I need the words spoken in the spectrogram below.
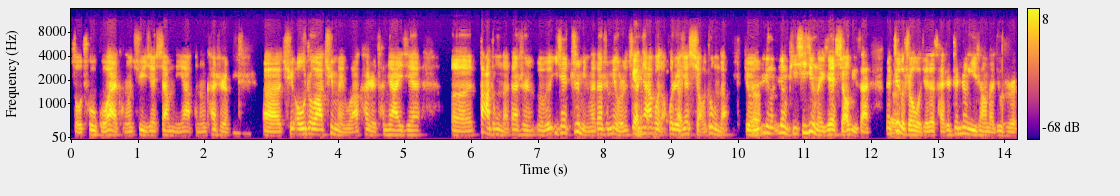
走出国外，可能去一些夏慕尼亚，可能开始，呃，去欧洲啊，去美国啊，开始参加一些。呃，大众的，但是有一些知名的，但是没有人参加过的，或者一些小众的，就是嗯另另辟蹊径的一些小比赛。那这个时候，我觉得才是真正意义上的，就是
